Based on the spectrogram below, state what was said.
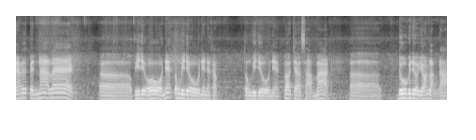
นะก็จะเป็นหน้าแรกวิดีโอเนี่ยตรงวิดีโอเนี่ยนะครับตรงวิดีโอเนี่ยก็จะสามารถดูวิดีโอย้อนหลังได้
